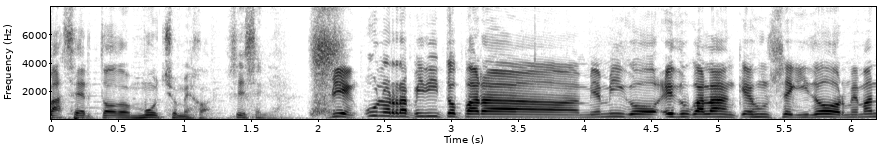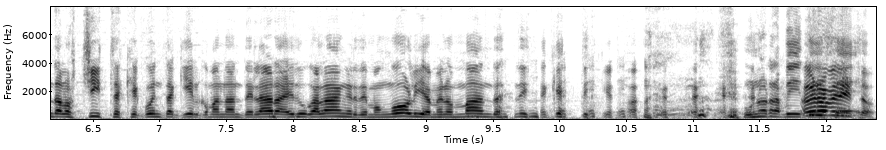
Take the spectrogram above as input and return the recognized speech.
va a ser todo mucho mejor. Sí, señor. Bien, uno rapidito para mi amigo Edu Galán, que es un seguidor. Me manda los chistes que cuenta aquí el comandante Lara. Edu Galán, el de Mongolia, me los manda. Dice que tío. Uno rapidito. Uno dice, rapidito.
